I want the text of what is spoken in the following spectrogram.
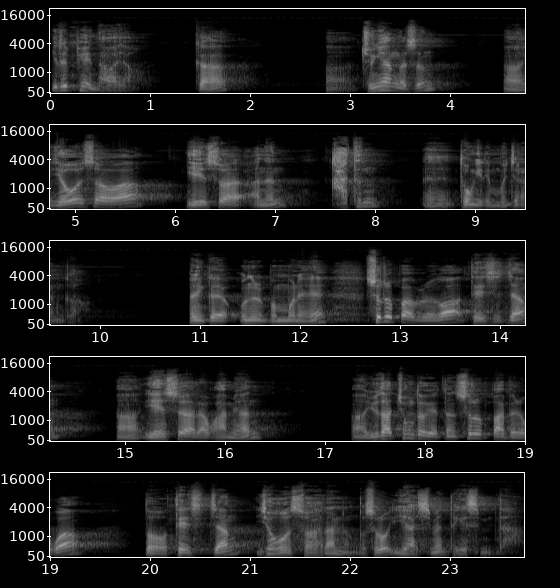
이런 표현이 나와요. 그러니까 어, 중요한 것은 어, 여호수아와 예수아는 같은 에, 동일 인물이라는 거. 그러니까 오늘 본문에 수르바벨과 대제사장 어, 예수아라고 하면 어, 유다 총독이었던 수르바벨과 또 대제사장 여호수아라는 것으로 이해하시면 되겠습니다.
